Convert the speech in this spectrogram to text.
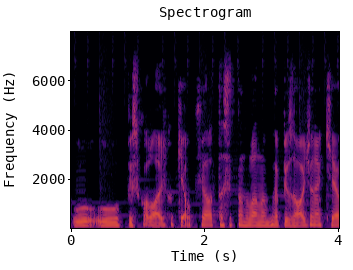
o, o, psicológico, que é o que ela tá citando lá no episódio, né? Que é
